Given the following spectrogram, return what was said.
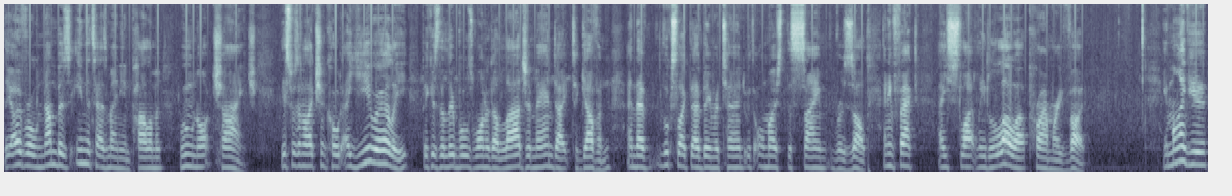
the overall numbers in the Tasmanian Parliament will not change. This was an election called a year early because the Liberals wanted a larger mandate to govern, and they've looks like they've been returned with almost the same result, and in fact, a slightly lower primary vote. In my view,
